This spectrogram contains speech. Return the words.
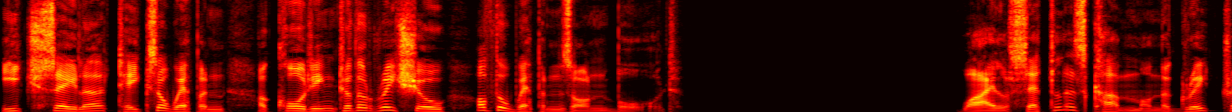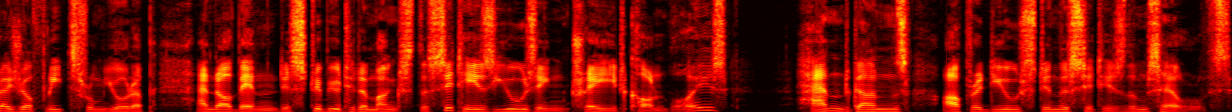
each sailor takes a weapon according to the ratio of the weapons on board. While settlers come on the great treasure fleets from Europe and are then distributed amongst the cities using trade convoys, handguns are produced in the cities themselves.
